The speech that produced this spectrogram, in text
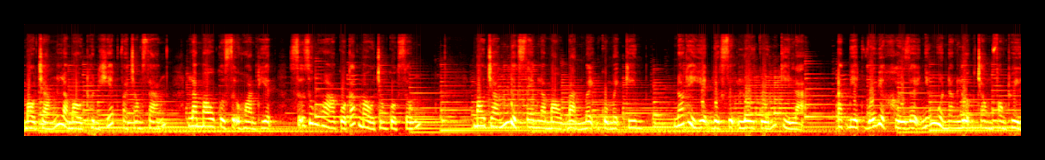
Màu trắng là màu thuần khiết và trong sáng, là màu của sự hoàn thiện, sự dung hòa của các màu trong cuộc sống. Màu trắng được xem là màu bản mệnh của mệnh kim. Nó thể hiện được sự lôi cuốn kỳ lạ, đặc biệt với việc khơi dậy những nguồn năng lượng trong phong thủy.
